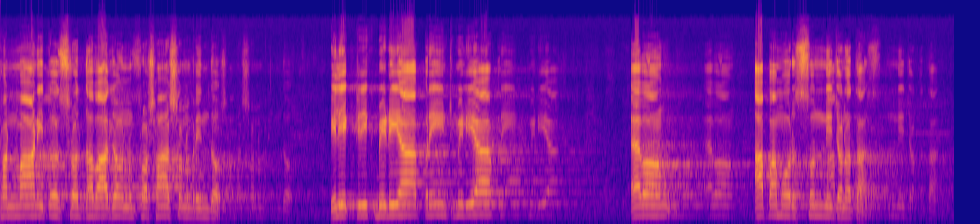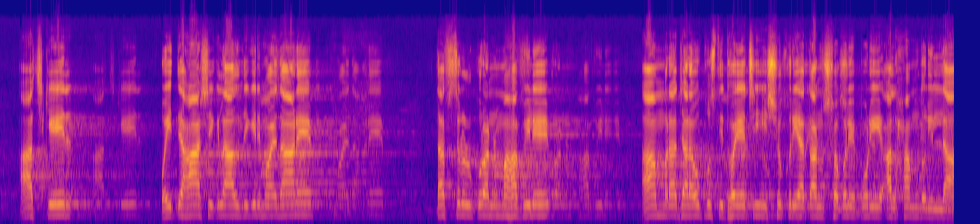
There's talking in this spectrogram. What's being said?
সম্মানিত শ্রদ্ধাভাজন প্রশাসন বৃন্দ ইলেকট্রিক মিডিয়া, প্রিন্ট মিডিয়া এবং আপামর সুন্নি জনতা। আজকের আজকের ঐতিহাসিক লাল দিঘির ময়দানে তাফসিরুল কোরআন মাহফিলে আমরা যারা উপস্থিত হয়েছি, শুক্রিয়া তান সকলে পড়ি, আলহামদুলিল্লাহ।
